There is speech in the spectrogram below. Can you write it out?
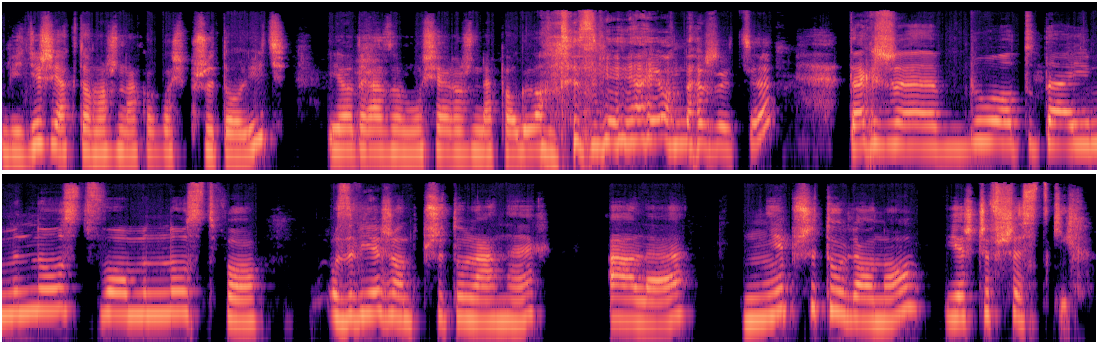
Widzisz, jak to można kogoś przytulić i od razu mu się różne poglądy zmieniają na życie? Także było tutaj mnóstwo, mnóstwo zwierząt przytulanych, ale nie przytulono jeszcze wszystkich.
